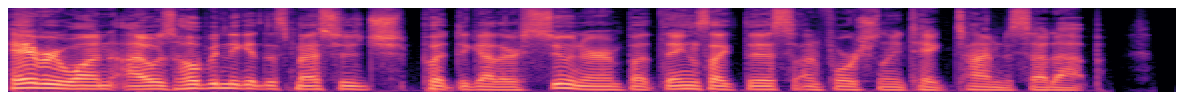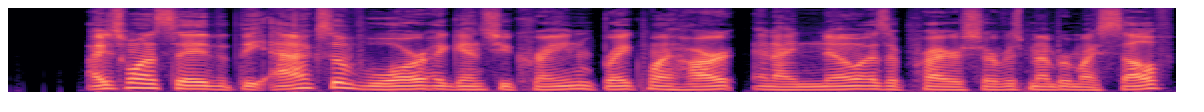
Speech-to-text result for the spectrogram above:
Hey everyone, I was hoping to get this message put together sooner, but things like this unfortunately take time to set up. I just want to say that the acts of war against Ukraine break my heart, and I know as a prior service member myself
